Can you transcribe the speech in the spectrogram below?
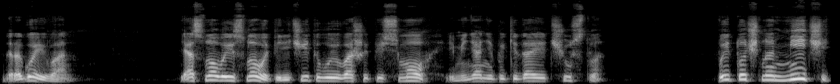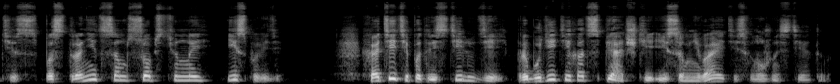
Дорогой Иван, я снова и снова перечитываю ваше письмо, и меня не покидает чувство. Вы точно мечетесь по страницам собственной исповеди. Хотите потрясти людей, пробудить их от спячки и сомневаетесь в нужности этого.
